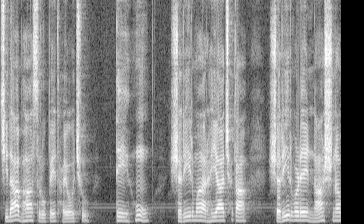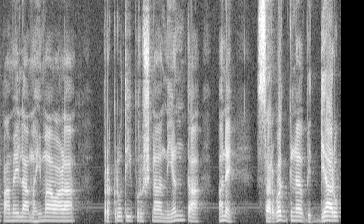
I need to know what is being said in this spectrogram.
ચિદાભાસ રૂપે થયો છું. તે હું શરીરમાં રહ્યા છતાં શરીર વડે નાશ ન પામેલા મહિમાવાળા, પ્રકૃતિ પુરુષના નિયંતા અને સર્વજ્ઞ વિદ્યારૂપ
